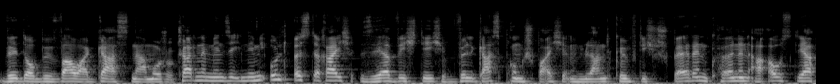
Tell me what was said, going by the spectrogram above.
wydobywała Gas na Morzu Czarnym między innymi und Österreich, sehr wichtig, will Gazprom-Speicher im Land künftig sperren können, a Austria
